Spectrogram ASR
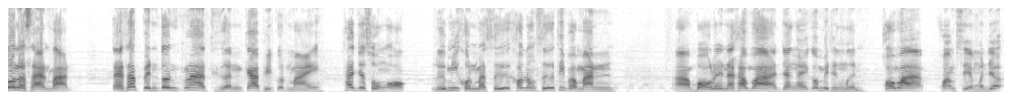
ต้นละแสนบาท แต่ถ้าเป็นต้นกล้าเถื่อนกล้าผิดกฎหมาย ถ้าจะส่งออกหรือมีคนมาซื้อเขาต้องซื้อที่ประมาณอบอกเลยนะครับว่ายังไงก็ไม่ถึงหมื่น เพราะว่าความเสี่ยงมันเยอะ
